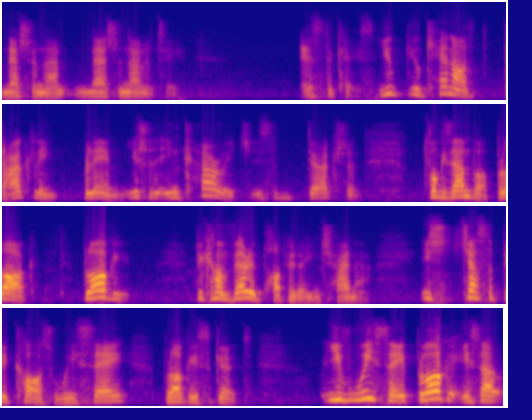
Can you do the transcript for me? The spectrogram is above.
national nationality. It's the case. You you cannot directly blame. You should encourage its direction. For example, blog blog become very popular in China. It's just because we say blog is good. If we say blog is a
